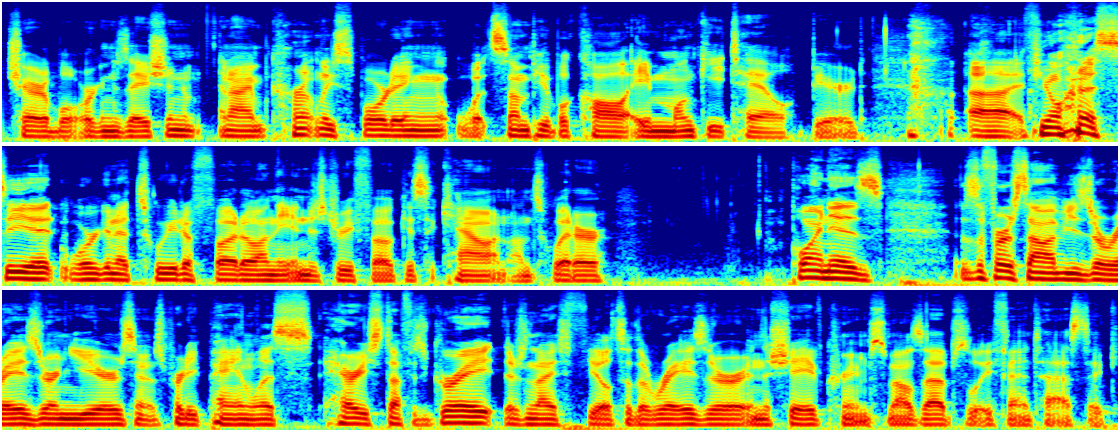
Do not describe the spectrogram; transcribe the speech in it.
charitable organization, and I'm currently sporting what some people call a monkey tail beard. Uh, if you want to see it, we're going to tweet a photo on the Industry Focus account on Twitter. Point is, this is the first time I've used a razor in years, and it was pretty painless. Harry stuff is great. There's a nice feel to the razor, and the shave cream smells absolutely fantastic.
